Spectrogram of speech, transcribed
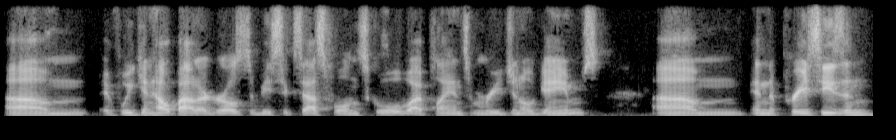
Um, if we can help out our girls to be successful in school by playing some regional games um, in the preseason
